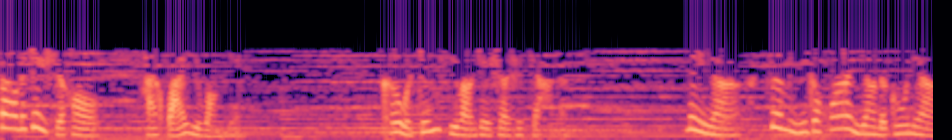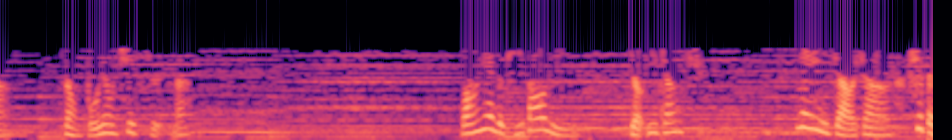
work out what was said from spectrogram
到了这时候还怀疑王艳？可我真希望这事儿是假的。那样，这么一个花一样的姑娘，总不用去死了。王艳的皮包里。有一张纸，那一角上是北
